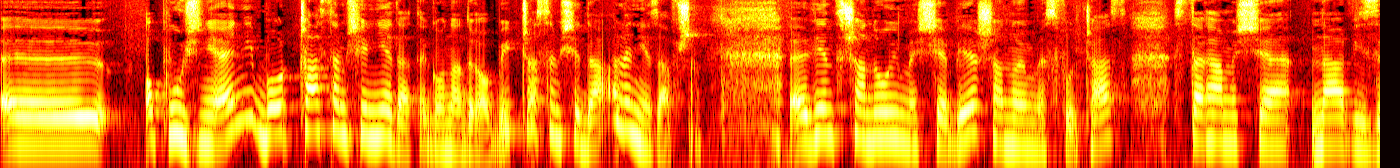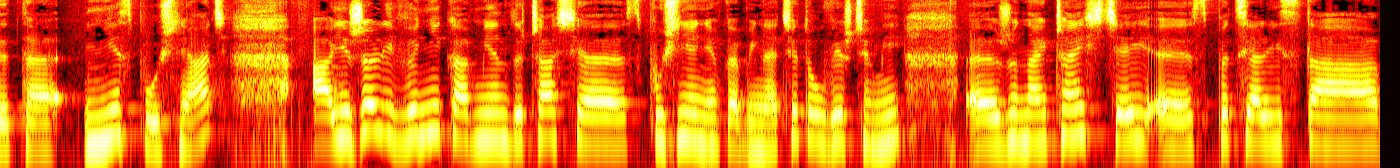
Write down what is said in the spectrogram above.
yy, opóźnień, bo czasem się nie da tego nadrobić, czasem się da, ale nie zawsze. E, Więc szanujmy siebie, szanujmy swój czas, staramy się na wizytę nie spóźniać, a jeżeli wynika w międzyczasie spóźnienie w gabinecie, to uwierzcie mi, e, że najczęściej e, specjalista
